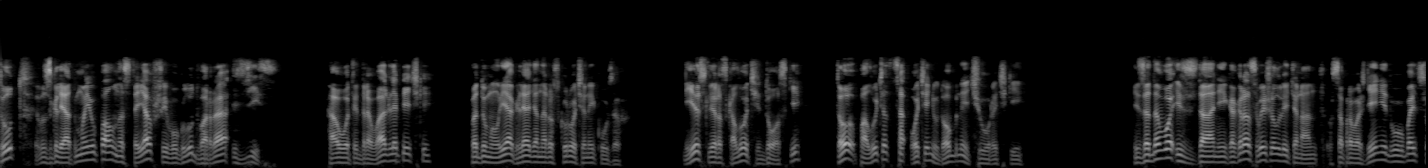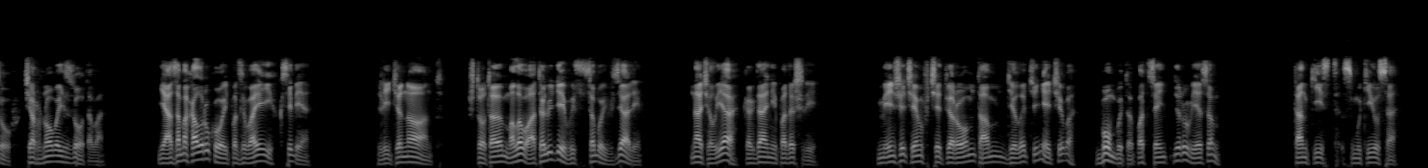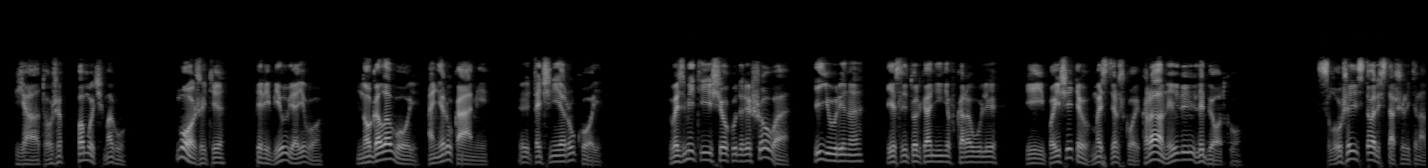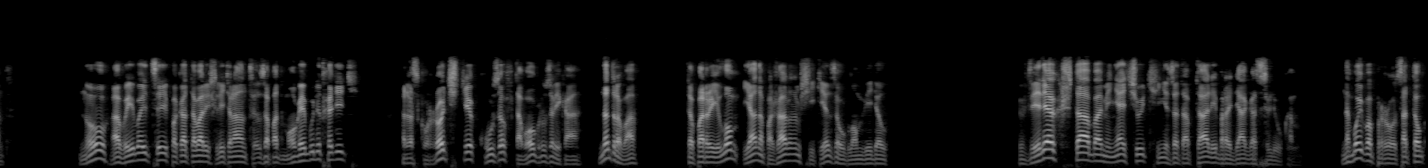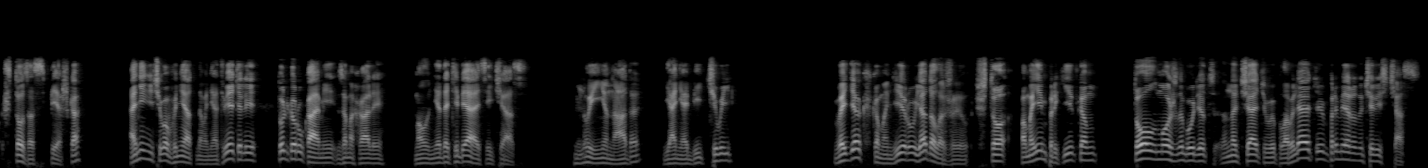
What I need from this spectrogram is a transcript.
Тут взгляд мой упал на стоявший в углу двора ЗИС. А вот и дрова для печки, — подумал я, глядя на раскуроченный кузов. Если расколоть доски, то получатся очень удобные чурочки. Из одного из зданий как раз вышел лейтенант в сопровождении двух бойцов, Чернова и Зотова. Я замахал рукой, подзывая их к себе. — Лейтенант, что-то маловато людей вы с собой взяли. Начал я, когда они подошли. Меньше, чем вчетвером, там делать нечего. Бомбы-то по центнеру весом. Танкист смутился. Я тоже помочь могу. Можете, перебил я его. Но головой, а не руками. Э, точнее, рукой. Возьмите еще Кудряшова и Юрина, если только они не в карауле, и поищите в мастерской кран или лебедку. Слушаюсь, товарищ старший лейтенант. Ну, а вы, бойцы, пока товарищ лейтенант за подмогой будет ходить, раскурочьте кузов того грузовика на дрова. Топоры и лом я на пожарном щите за углом видел. В дверях штаба меня чуть не затоптали бродяга с люком. На мой вопрос о том, что за спешка, они ничего внятного не ответили, только руками замахали, мол, не до тебя сейчас. Ну и не надо, я не обидчивый. Войдя к командиру, я доложил, что, по моим прикидкам, тол можно будет начать выплавлять примерно через час.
